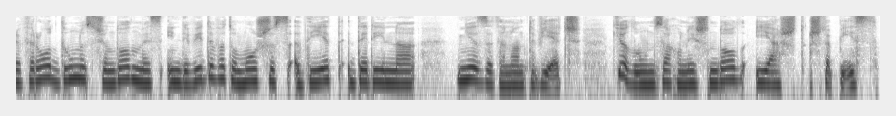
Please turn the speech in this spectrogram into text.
referohet dhunës që ndodh mes individëve të moshës dhjetë deri në njëzet e nëntë vjeç. Kjo dhunë zakonisht ndodh jashtë shtëpisë.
